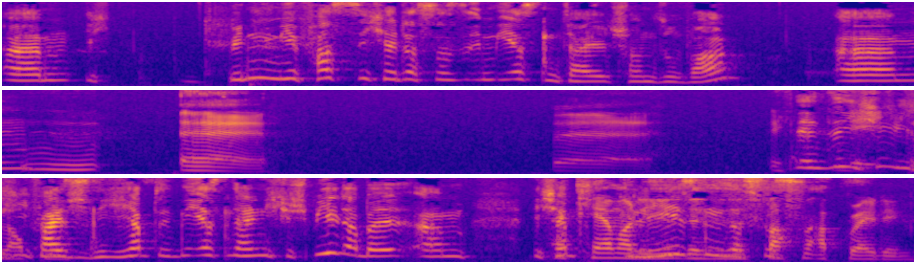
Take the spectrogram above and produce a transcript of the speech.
Ähm, ich bin mir fast sicher, dass das im ersten Teil schon so war. Ähm, äh. Äh. Ich, äh, ich, ich, ich weiß es nicht. Ich habe den ersten Teil nicht gespielt, aber ähm, ich habe gelesen, dass Waffen-Upgrading.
